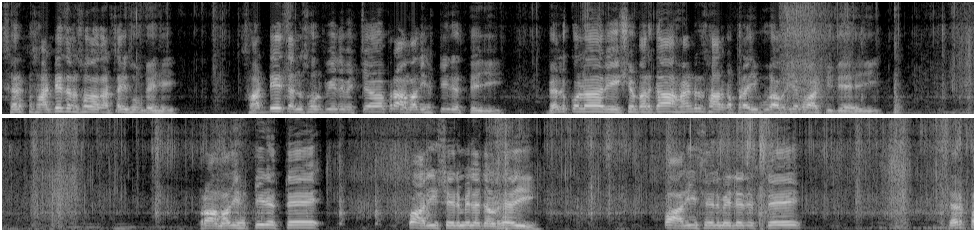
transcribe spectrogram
ਸਿਰਫ 350 ਦਾ ਕਰਤਾ ਜੀ ਸੂਟ ਇਹ। 350 ਰੁਪਏ ਦੇ ਵਿੱਚ ਭਰਾਵਾਂ ਦੀ ਹੱਟੀ ਦੇ ਉੱਤੇ ਜੀ। ਬਿਲਕੁਲ ਰੇਸ਼ਮ ਵਰਗਾ 100 ਸਾਰ ਕੱਪੜਾ ਜੀ, ਪੂਰਾ ਵਧੀਆ ਕੁਆਲਿਟੀ ਤੇ ਇਹ ਜੀ। ਭਰਾਵਾਂ ਦੀ ਹੱਟੀ ਦੇ ਉੱਤੇ ਭਾਰੀ ਸੇਲ ਮੇਲਾ ਚੱਲ ਰਿਹਾ ਜੀ। ਭਾਰੀ ਸੇਲ ਮੇਲੇ ਦੇ ਉੱਤੇ ਸਿਰਫ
